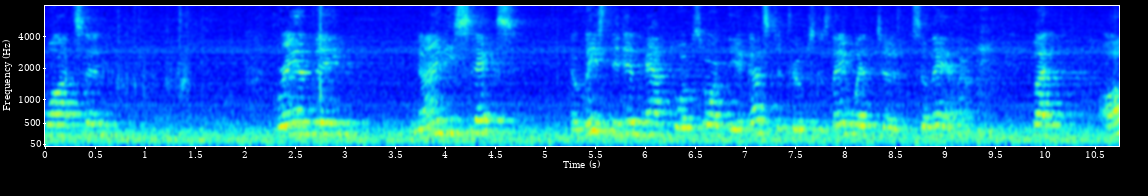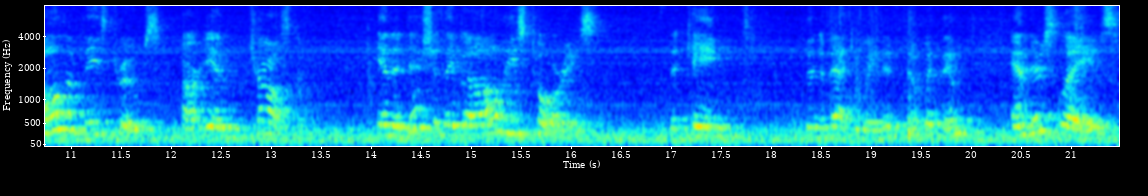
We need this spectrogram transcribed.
Watson, Granby, 96. At least they didn't have to absorb the Augusta troops because they went to Savannah. But all of these troops are in Charleston. In addition, they've got all these Tories that came, that evacuated with them, and their slaves.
